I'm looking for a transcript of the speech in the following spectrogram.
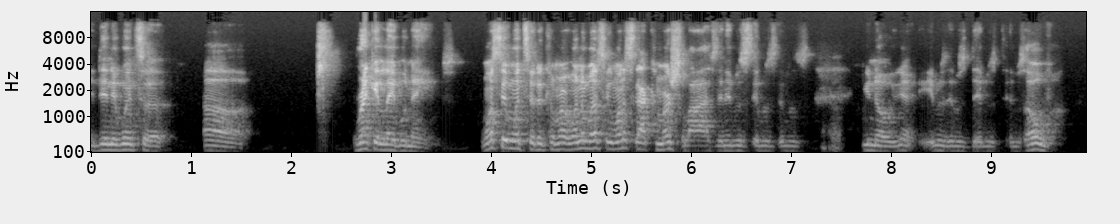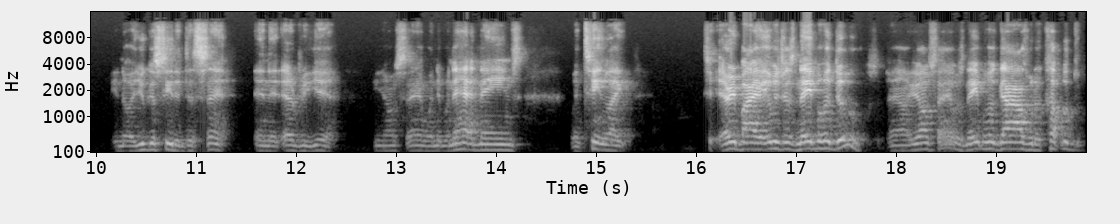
and then it went to uh, record label names. Once it went to the commercial, once it once it got commercialized, and it was it was it was, you know, it was it was it was it was over. You know, you could see the descent in it every year. You know what I'm saying? When they, when they had names, when team like everybody, it was just neighborhood dudes. You know, you know what I'm saying? It was neighborhood guys with a couple of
